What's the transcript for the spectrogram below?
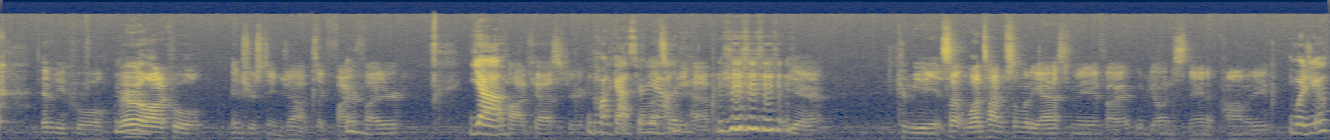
It'd be cool. There are a lot of cool, interesting jobs like Mm-hmm. Yeah. podcaster. Podcaster. Well, that's yeah. already. Yeah. Comedian. So, one time somebody asked me if I would go into stand up comedy. Would you?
